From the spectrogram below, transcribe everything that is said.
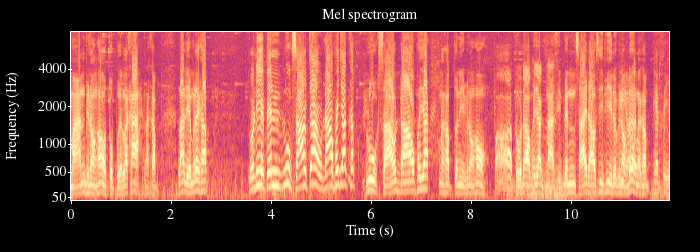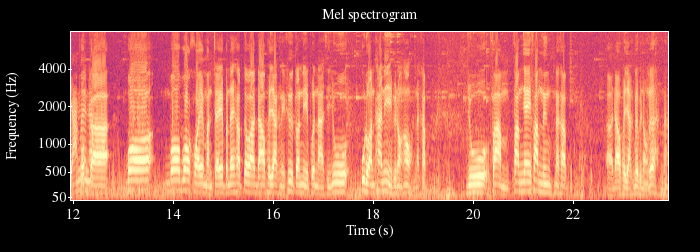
หมานพี่น้องเฮาตัวเปิดราคานะครับรายละเอียดมาเลยครับ ตัวนี้เป็นลูกสาวเจ้าดาวพยัคฆ์ครับ ลูกสาวดาวพยักษ์นะครับ ตัวนี้พี่น้องเฮาป้าดตัวดาวพยักษ์น่าสิเป็นสายดาวซีพี่เด้อพี่น้องเด้อนะครับเพชรสยามผเลยมนะ กะบ่บ่บ่คอยมั่นใจปานใดครับ แต่ว่าดาวพยักนี่คือตอนนี้เพิ่นน่าสิอยู่อุดรธานีพี่น้องเฮานะครับอยู่ฟาร์มฟาร์มใหญ่ฟาร์มหนึงนะครับอ่าดาวพยักเด้อพี่น้องเด้อนะ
